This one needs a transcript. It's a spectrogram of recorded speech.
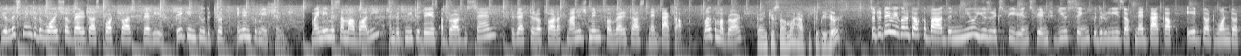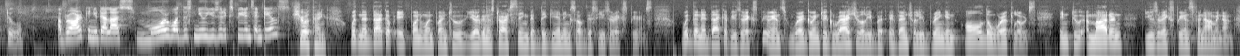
You're listening to the Voice of Veritas podcast where we dig into the truth in information. My name is Sama Bali, and with me today is Abrar Hussain, Director of Product Management for Veritas NetBackup. Welcome, Abrar. Thank you, Sama. Happy to be here. So, today we're going to talk about the new user experience we're introducing with the release of NetBackup 8.1.2. Abrar, can you tell us more what this new user experience entails? Sure thing. With NetBackup 8.1.2, you're going to start seeing the beginnings of this user experience. With the NetBackup user experience, we're going to gradually but eventually bring in all the workloads into a modern user experience phenomenon.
